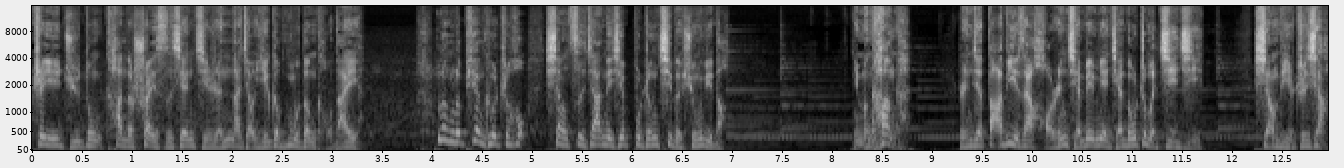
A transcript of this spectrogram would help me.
这一举动看得帅死仙几人那叫一个目瞪口呆呀！愣了片刻之后，向自家那些不争气的兄弟道：“你们看看，人家大帝在好人前辈面前都这么积极，相比之下，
